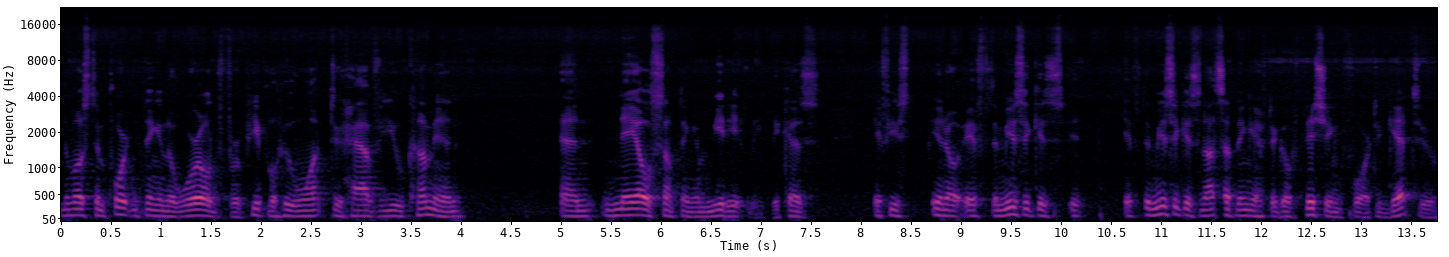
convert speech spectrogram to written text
the most important thing in the world for people who want to have you come in and nail something immediately. Because if you you know if the music is if the music is not something you have to go fishing for to get to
